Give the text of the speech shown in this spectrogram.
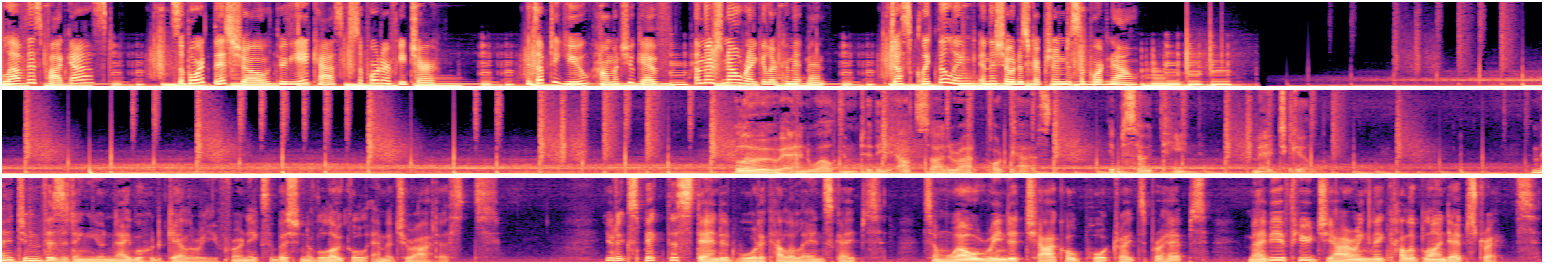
Love this podcast? Support this show through the ACAST supporter feature. It's up to you how much you give, and there's no regular commitment. Just click the link in the show description to support now. Hello, and welcome to the Outsider Art Podcast, Episode 10 Madge Gill. Imagine visiting your neighbourhood gallery for an exhibition of local amateur artists. You'd expect the standard watercolour landscapes, some well rendered charcoal portraits perhaps, maybe a few jarringly colourblind abstracts.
